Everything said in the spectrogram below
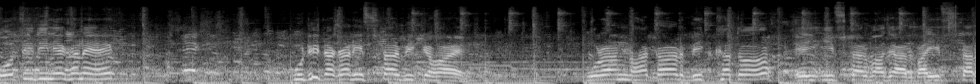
প্রতিদিন এখানে কোটি টাকার ইফতার বিক্রি হয়। পুরান ঢাকার বিখ্যাত এই ইফতার বাজার বা ইফতার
